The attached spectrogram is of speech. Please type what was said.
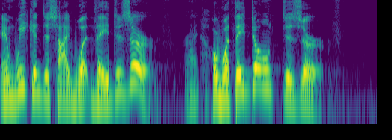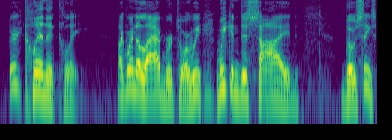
and we can decide what they deserve, right? Or what they don't deserve. Very clinically. Like we're in a laboratory. We, we can decide those things.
